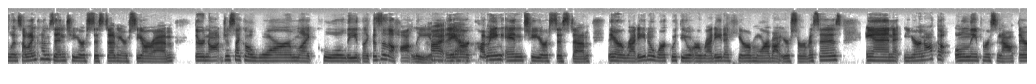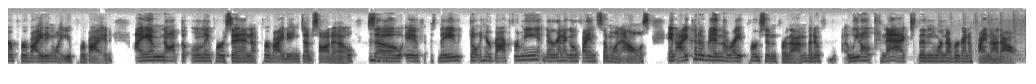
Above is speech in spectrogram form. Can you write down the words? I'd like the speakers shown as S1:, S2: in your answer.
S1: when someone comes into your system, your CRM, they're not just like a warm, like cool lead. Like this is a hot lead. Hot, they yeah. are coming into your system. They are ready to work with you or ready to hear more about your services. And you're not the only person out there providing what you provide. I am not the only person providing Dubsado. Mm-hmm. So if they don't hear back from me, they're going to go find someone else. And I could have been the right person for them. But if we don't connect, then we're never going to find that out.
